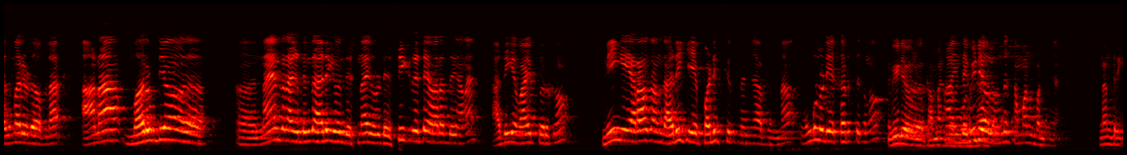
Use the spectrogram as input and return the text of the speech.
அது மாதிரி விடுவாப்ல ஆனா மறுபடியும் நயன்தாரா கிட்ட இருந்து அறிக்கை வந்துச்சுன்னா இவருடைய சீக்ரெட்டே வர்றதுக்கான அதிக வாய்ப்பு இருக்கும். நீங்க யாராவது அந்த அறிக்கையை படிச்சிருந்தீங்க அப்படின்னா உங்களுடைய கருத்துக்களும் வீடியோவில் கமெண்ட் இந்த வீடியோவில் வந்து கமெண்ட் பண்ணுங்க. நன்றி.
